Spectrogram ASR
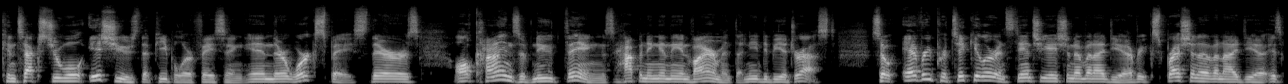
contextual issues that people are facing in their workspace, there's all kinds of new things happening in the environment that need to be addressed. So every particular instantiation of an idea, every expression of an idea is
